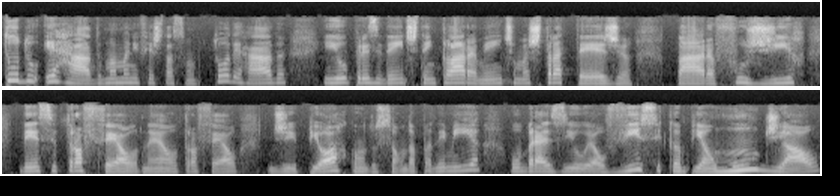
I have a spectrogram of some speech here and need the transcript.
tudo errado, uma manifestação toda errada, e o presidente tem claramente uma estratégia para fugir desse troféu, né? O troféu de pior condução da pandemia. O Brasil é o vice-campeão mundial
